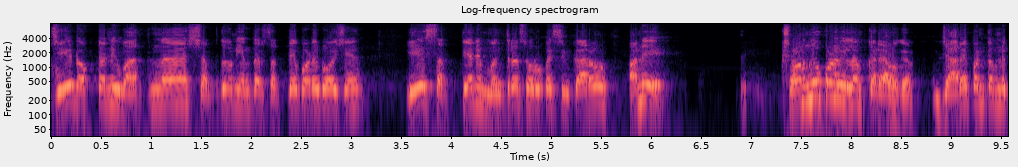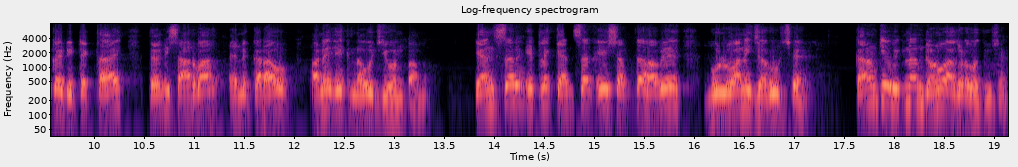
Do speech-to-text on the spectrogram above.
જે ડોક્ટરની વાતના શબ્દોની અંદર સત્ય પડેલું હોય છે એ સત્યને મંત્ર સ્વરૂપે સ્વીકારો અને ક્ષણનો પણ વિલંબ કર્યા વગર જ્યારે પણ તમને કોઈ ડિટેક્ટ થાય તો એની સારવાર એને કરાવો અને એક નવું જીવન પામો. કેન્સર એટલે કેન્સર એ શબ્દ હવે ભૂલવાની જરૂર છે. કારણ કે વિજ્ઞાન ઘણું આગળ વધ્યું છે.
